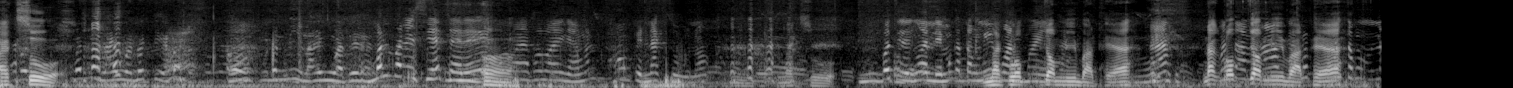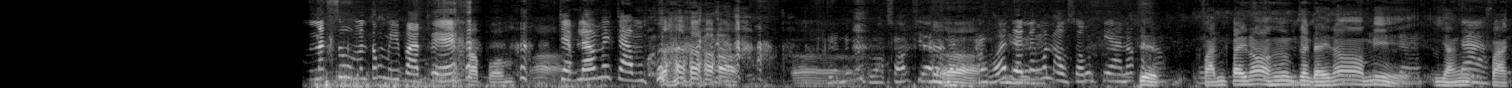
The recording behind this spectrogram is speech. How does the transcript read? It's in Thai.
นักสู้ มันมีหลายงวดเมื่อกี้เอ้ามันมีหลายงวดเลยมันไม่ได้เสียใจเลยเอเพอราะว่าเพราะว่าอย่างมันเขาเป็นนักสู้เนาะนักสู้ บ่ถือเงินนี่มันก็ต้องมีนักรบวันใหม่ย่อมมีบาดแผล นะนักรบย่อมมีบาดแผล มันต้องนักสู้มันต้องมีบาดแผลครับผมอ่าเจ็บแล้วไม่จเออ เดือนนึงมันออกสองเที่ยวเออำว่าเดือนหนึงมันออกสองเทียเนาะเจ็บ ฝันไปเนาะเฮือจังใดเนาะมีอิหยังจ้ะ ฝาก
